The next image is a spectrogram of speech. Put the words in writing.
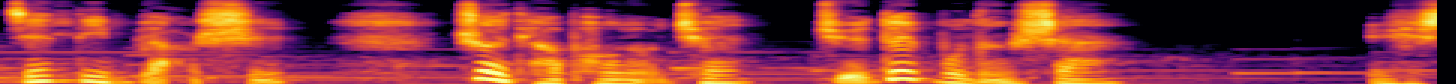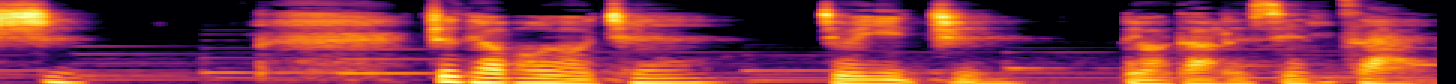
坚定表示，这条朋友圈。绝对不能删。于是，这条朋友圈就一直留到了现在。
